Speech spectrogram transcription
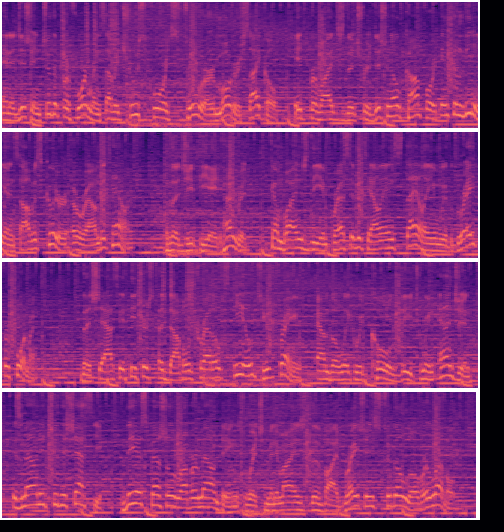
In addition to the performance of a true sports tourer motorcycle, it provides the traditional comfort and convenience of a scooter around the town. The GP800 combines the impressive Italian styling with great performance. The chassis features a double-cradle steel tube frame, and the liquid-cooled V-twin engine is mounted to the chassis via special rubber mountings which minimize the vibrations to the lower levels.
